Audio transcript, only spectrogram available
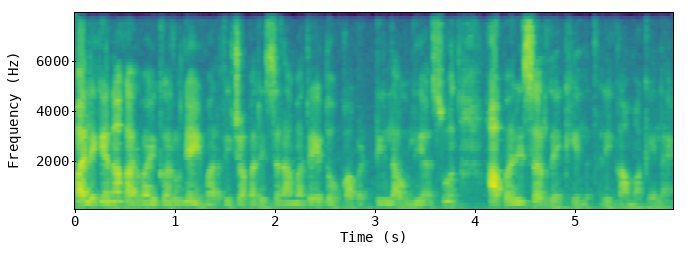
पालिकेनं कारवाई करून या इमारतीच्या परिसरामध्ये धोकापट्टी लावली असून हा परिसर देखील रिकामा केलाय.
